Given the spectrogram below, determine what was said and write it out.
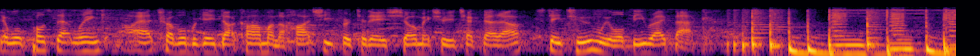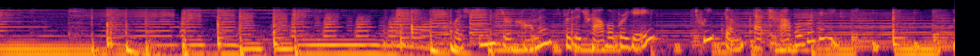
Yeah, we'll post that link at travelbrigade.com on the hot sheet for today's show. Make sure you check that out. Stay tuned. We will be right back. Questions or comments for the Travel Brigade? Tweet them at Travel Brigade.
